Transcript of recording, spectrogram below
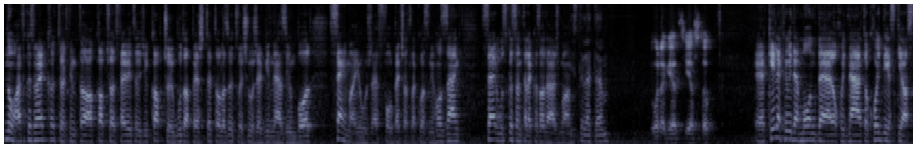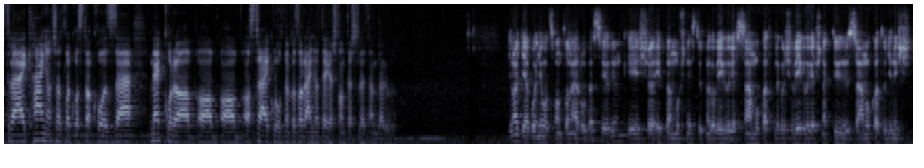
No, hát közben megtörtént a kapcsolatfelvétel, úgyhogy kapcsoljuk Budapestet, ahol az Ötvös József gimnáziumból Szejma József fog becsatlakozni hozzánk. Szervusz, köszöntelek az adásban! Tiszteletem! Jó reggelt, sziasztok! Kérlek röviden mondd el, hogy nálatok hogy néz ki a sztrájk, hányan csatlakoztak hozzá, mekkora a, a, a, a sztrájkolóknak az aránya a teljes tantestületen belül? Nagyjából 80 tanárról beszélünk, és éppen most néztük meg a végleges számokat, legalábbis a véglegesnek tűnő számokat, ugyanis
